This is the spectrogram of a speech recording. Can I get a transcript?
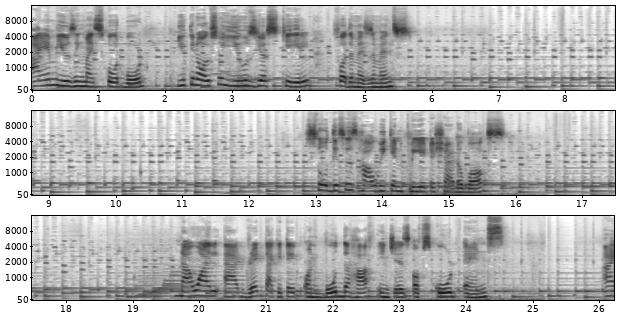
I am using my scoreboard. You can also use your scale for the measurements. So this is how we can create a shadow box. Now I'll add red tacky tape on both the half inches of scored ends. I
